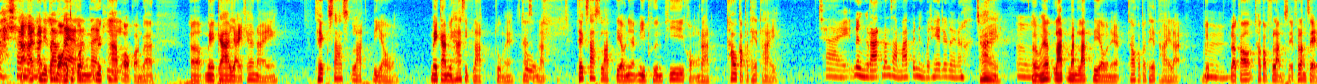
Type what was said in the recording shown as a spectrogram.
อะใช่อะอันอันนี้ต้องแล้วบอกให้แต่ทุกคนแล้วแต่นึกภาพที่ออกก่อนว่าเอ่ออเมริกาใหญ่แค่ไหนเท็กซัสรัฐเดียว อเมริกามี 50 รัฐถูกไหมห้าสิบรัฐ เท็กซัสรัฐเดียวเนี่ยมีพื้นที่ของรัฐเท่ากับประเทศไทย ใช่หนึ่งรัฐมันสามารถเป็นหนึ่งประเทศได้เลยนะ ใช่เออเออเพราะฉะนั้นรัฐมันรัฐเดียวเนี่ยเท่ากับประเทศไทยละอืมแล้วก็เท่ากับฝรั่งเศสฝรั่งเศส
